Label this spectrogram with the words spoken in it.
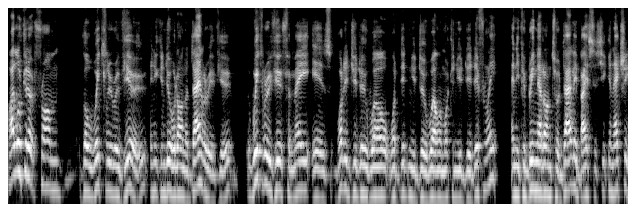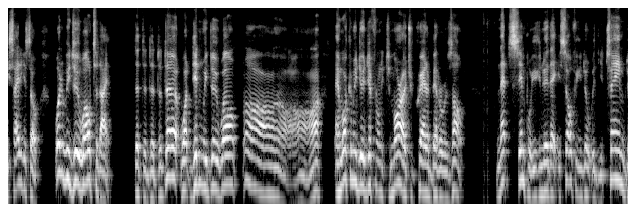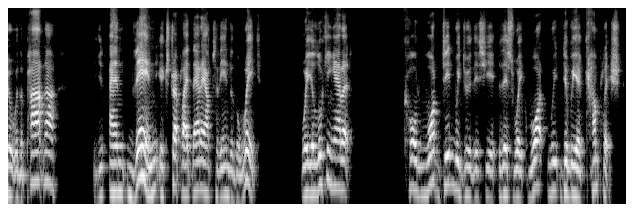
I look at it from the weekly review, and you can do it on a daily review. The weekly review for me is what did you do well? What didn't you do well? And what can you do differently? And if you bring that onto a daily basis, you can actually say to yourself, what did we do well today? Da, da, da. What didn't we do well? Oh, and what can we do differently tomorrow to create a better result? And that's simple. You can do that yourself. You can do it with your team, do it with a partner. And then you extrapolate that out to the end of the week where you're looking at it called what did we do this year this week what we did we accomplish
